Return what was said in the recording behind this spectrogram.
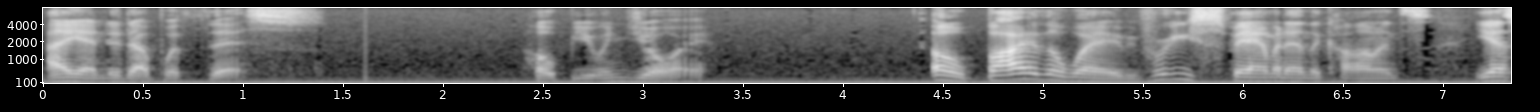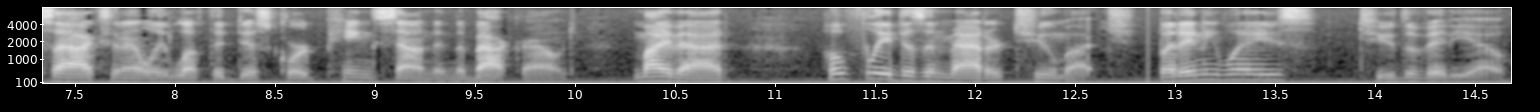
I ended up with this. Hope you enjoy. Oh, by the way, before you spam it in the comments, yes, I accidentally left the Discord ping sound in the background. My bad. Hopefully it doesn't matter too much. But anyways, to the video.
